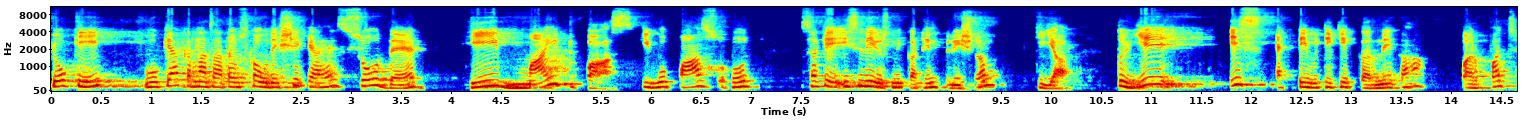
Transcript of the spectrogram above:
क्योंकि वो क्या करना चाहता है? उसका उद्देश्य क्या है? सो दैट ही माइट पास कि वो पास हो सके, इसलिए उसने कठिन परिश्रम किया। तो ये इस एक्टिविटी के करने का पर्पज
